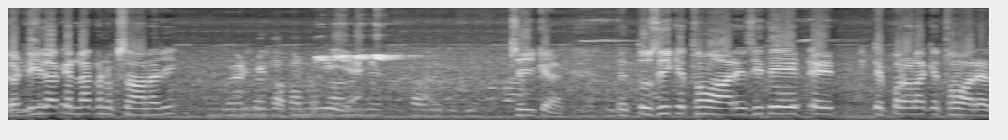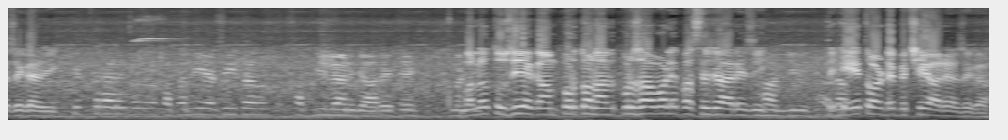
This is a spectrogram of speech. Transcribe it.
ਗੱਡੀ ਦਾ ਕਿੰਨਾ ਕੁ ਨੁਕਸਾਨ ਹੈ ਜੀ? ਗੱਡੀ ਦਾ ਕੰਪਨੀ ਹੈ। ਦੇਖ ਸਕਦੇ ਤੁਸੀਂ। ਠੀਕ ਹੈ। ਤੇ ਤੁਸੀਂ ਕਿੱਥੋਂ ਆ ਰਹੇ ਸੀ ਤੇ ਇਹ- ਟਿੱਪਰ ਵਾਲਾ ਕਿੱਥੋਂ ਆ ਰਿਹਾ ਸੀਗਾ ਜੀ? ਕਿੱਕਰ ਵਾਲੇ ਦਾ ਪਤਾ ਨਹੀਂ ਅਸੀਂ ਤਾਂ ਸਬਜ਼ੀ ਲੈਣ ਜਾ ਰਹੇ ਤੇ। ਮਤਲਬ ਤੁਸੀਂ ਅਗੰਪੁਰ ਤੋਂ ਆਨੰਦਪੁਰ ਸਾਹਿਬ ਵਾਲੇ ਪਾਸੇ ਜਾ ਰਹੇ ਸੀ। ਤੇ ਇਹ ਤੁਹਾਡੇ ਪਿੱਛੇ ਆ ਰਿਹਾ ਸੀਗਾ?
